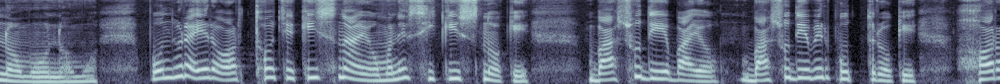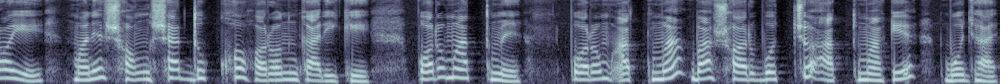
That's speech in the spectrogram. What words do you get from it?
নমো নমো। বন্ধুরা, এর অর্থ হচ্ছে কৃষ্ণায় মানে শ্রীকৃষ্ণকে। বাসুদেবায়, বাসুদেবের পুত্রকে। হরয়ে মানে সংসার দুঃখ হরণকারীকে। পরমাত্মে পরম আত্মা বা সর্বোচ্চ আত্মাকে বোঝায়।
